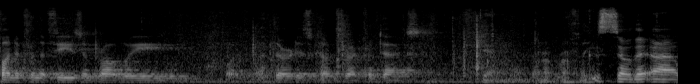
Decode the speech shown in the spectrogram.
funded from the fees, and probably, what, a third is come direct from tax. Yeah, roughly. So the, uh,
